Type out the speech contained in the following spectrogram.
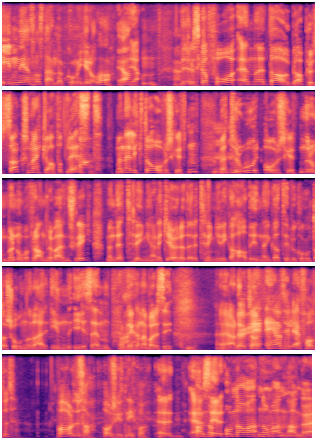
Inn i en sånn standup-komikerrolle, da. Ja. Ja. Dere skal få en eh, Dagblad Pluss-sak som jeg ikke har fått lest. Men jeg likte overskriften. Og jeg tror overskriften rommer noe fra andre verdenskrig, men det trenger den ikke gjøre. Dere trenger ikke ha de negative konnotasjonene der inn i scenen. Det kan jeg bare si. Eh, Er dere klare? En gang til. Jeg falt ut. Hva var det du sa? Overskriften gikk på. Eh, Om, Jeg sier om noe, noe man andre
